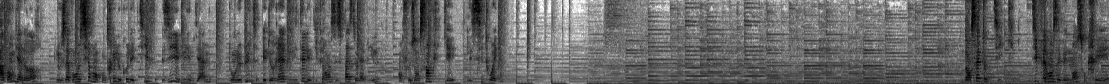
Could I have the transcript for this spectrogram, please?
À Bangalore, nous avons aussi rencontré le collectif The Indian, dont le but est de réhabiliter les différents espaces de la ville en faisant s'impliquer les citoyens. Dans cette optique, différents événements sont créés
